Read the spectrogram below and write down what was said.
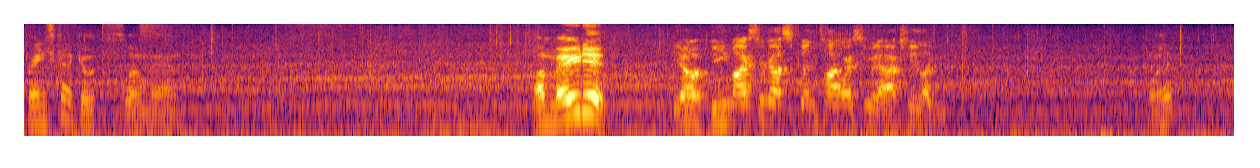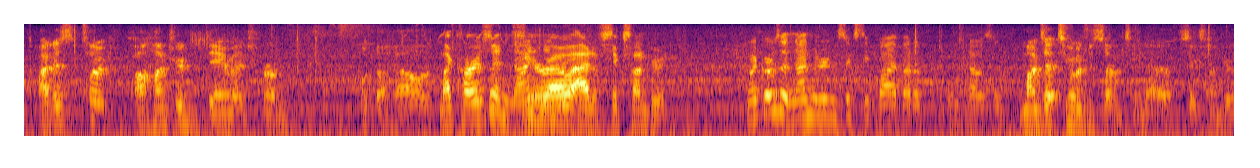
Brain, just gotta go with the flow, man. I made it! Yo, if Beanmeister got spin tires, he would actually like. What? I just took a hundred damage from. What the hell? My car is at a 0 out of 600. My car's at 965 out of 1,000. Mine's at 217 out of 600.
